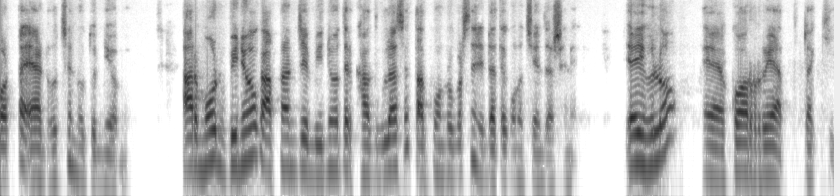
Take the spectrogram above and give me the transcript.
করটা অ্যাড হচ্ছে নতুন নিয়মে। আর মোট বিনিয়োগ, আপনার যে বিনিয়োগের খাতগুলো আছে, তার পনেরো পার্সেন্ট এটাতে কোনো চেঞ্জ আসেনি। এই হলো কর রেয়াতটা কি?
